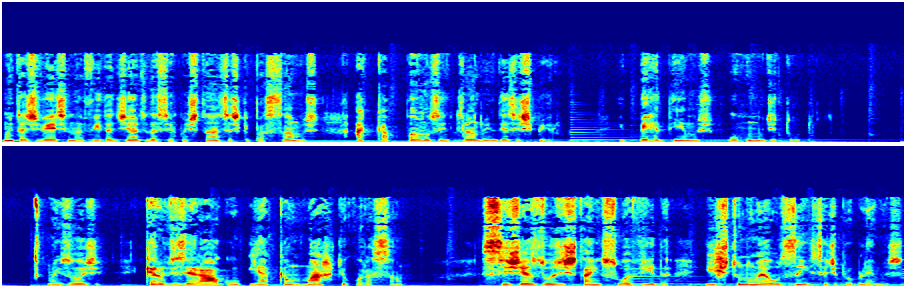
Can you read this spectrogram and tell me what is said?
Muitas vezes na vida, diante das circunstâncias que passamos, acabamos entrando em desespero e perdemos o rumo de tudo. Mas hoje quero dizer algo e acalmar teu coração. Se Jesus está em sua vida, isto não é ausência de problemas,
